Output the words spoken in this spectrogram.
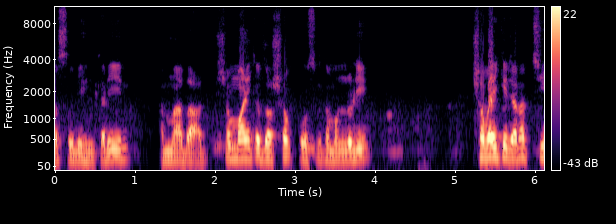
রসুলিহিল করিম। আম্মা বাদ। সম্মানিত দর্শক ও শ্রোতা মণ্ডলী, সবাইকে জানাচ্ছি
